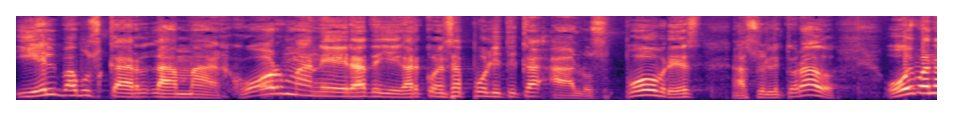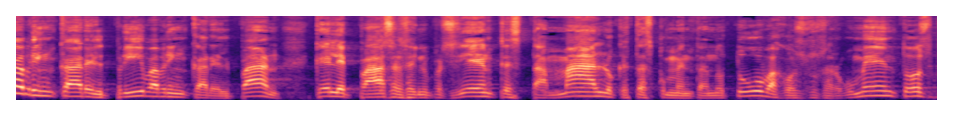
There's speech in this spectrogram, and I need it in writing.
Y él va a buscar la mejor manera de llegar con esa política a los pobres, a su electorado. Hoy van a brincar el PRI, va a brincar el PAN. ¿Qué le pasa al señor presidente? Está mal lo que estás comentando tú, bajo sus argumentos.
